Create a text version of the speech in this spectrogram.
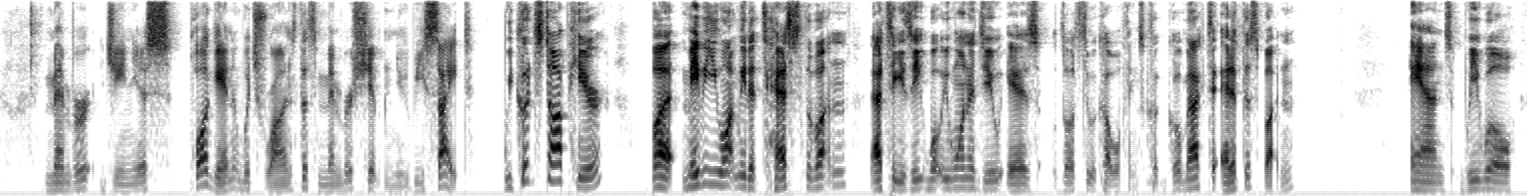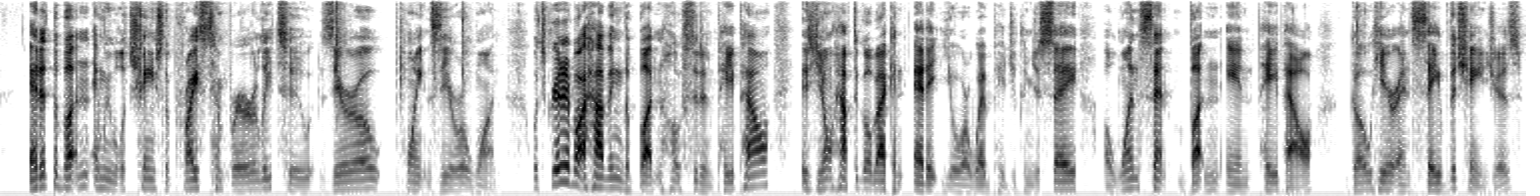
Member Genius plugin, which runs this membership newbie site. We could stop here, but maybe you want me to test the button. That's easy. What we want to do is, let's do a couple things. Click, go back to edit this button and we will edit the button and we will change the price temporarily to 0.01. What's great about having the button hosted in PayPal is you don't have to go back and edit your web page. You can just say a one cent button in PayPal, go here and save the changes.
